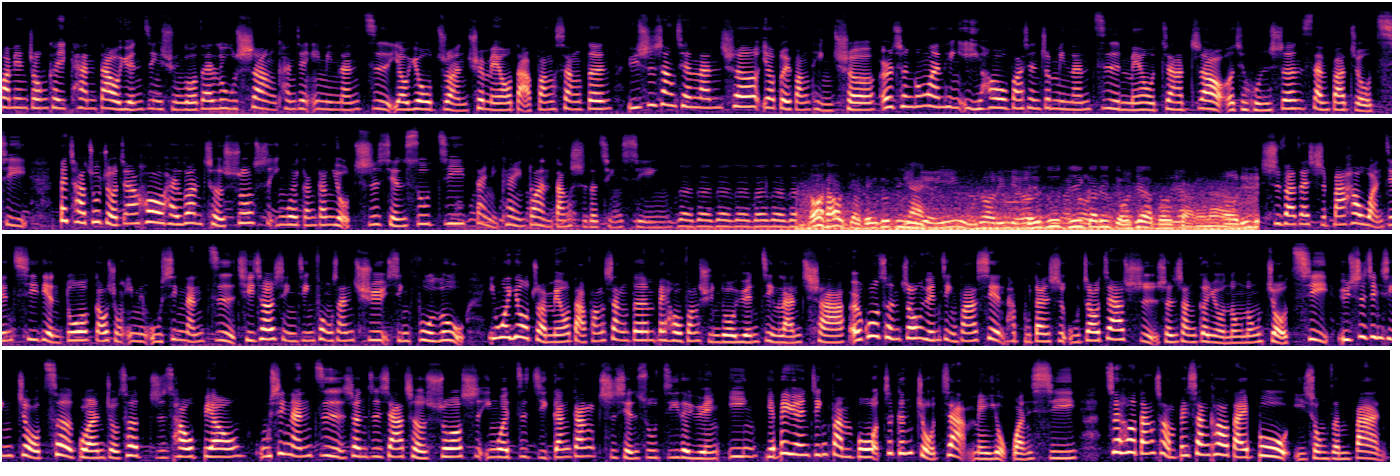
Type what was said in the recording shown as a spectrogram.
画面中可以看到，远景巡逻在路上，看见一名男子要右转，却没有打方向灯，于是上前拦车，要对方停车。而成功拦停以后，发现这名男子没有驾照，而且浑身散发酒气。被查出酒驾后，还乱扯说是因为刚刚有吃咸酥鸡。带你看一段当时的情形。在在在在在在在，我头食咸酥鸡啊！零点一五到零点二。咸酥鸡跟你酒驾无同啦。事发在十八号晚间七点多，高雄一名无姓男子骑车行经凤山区新富路，因为右转没有打方向灯，被后方巡逻员警拦查。而过程中，员警发现他不但是无照驾驶，身上更有浓浓酒气，于是进行酒测，果然酒测值超标。吴姓男子甚至瞎扯说是因为自己刚刚吃咸酥鸡的原因，也被员警反驳这跟酒驾没有关系。最后当场被上铐逮捕，移送侦办。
